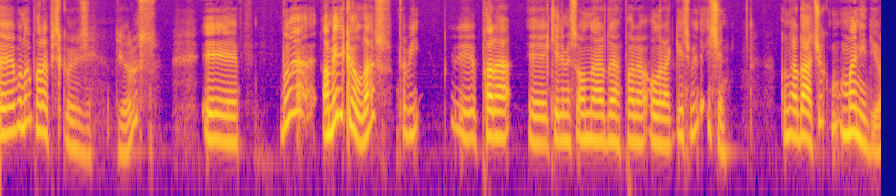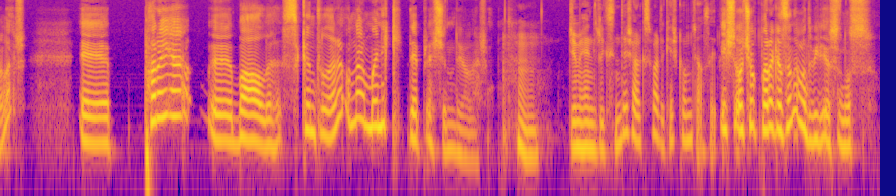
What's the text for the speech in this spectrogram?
E, buna parapsikoloji diyoruz. E, buna Amerikalılar tabii e, para e, kelimesi onlarda para olarak geçmediği için onlar daha çok money diyorlar. E, paraya e, bağlı sıkıntılara onlar manik depression diyorlar. Hmm. Jimi Hendrix'in de şarkısı vardı. Keşke onu çalsaydık. İşte o çok para kazanamadı biliyorsunuz.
